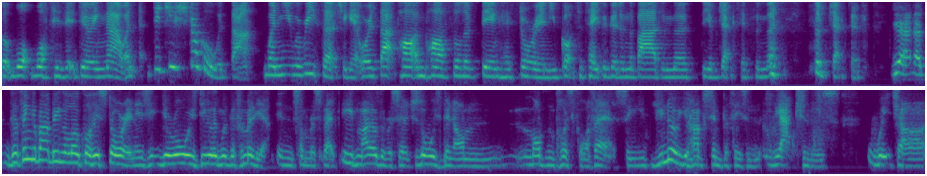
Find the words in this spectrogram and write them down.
but what what is it doing now and did you struggle with that when you were researching it or is that part and parcel of being a historian you've got to take the good and the bad and the the objective and the subjective yeah, uh, the thing about being a local historian is you're always dealing with the familiar in some respect. Even my other research has always been on modern political affairs. So you, you know you have sympathies and reactions which are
